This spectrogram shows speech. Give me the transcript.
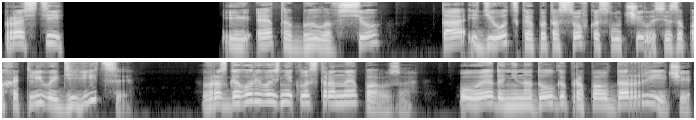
прости». И это было все? Та идиотская потасовка случилась из-за похотливой девицы? В разговоре возникла странная пауза. У Эда ненадолго пропал дар речи.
